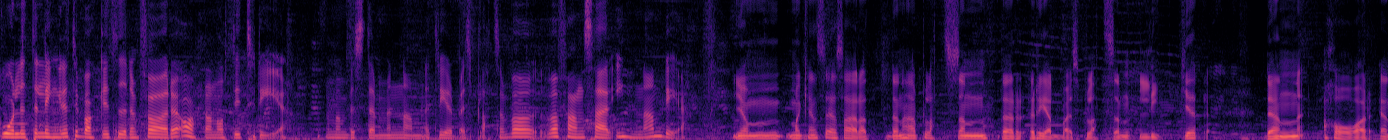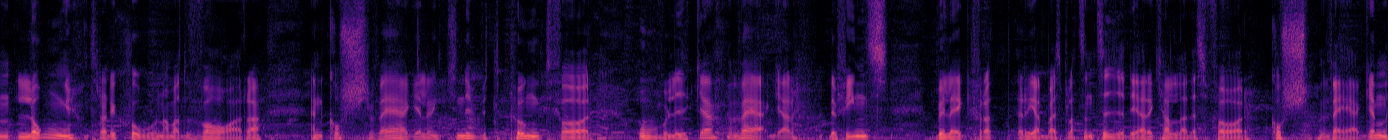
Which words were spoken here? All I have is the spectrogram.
går lite längre tillbaka i tiden före 1883 när man bestämmer namnet Redbergsplatsen, vad, vad fanns här innan det? Ja, man kan säga så här att den här platsen där Redbergsplatsen ligger, den har en lång tradition av att vara en korsväg eller en knutpunkt för olika vägar. Det finns belägg för att Redbergsplatsen tidigare kallades för Korsvägen.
